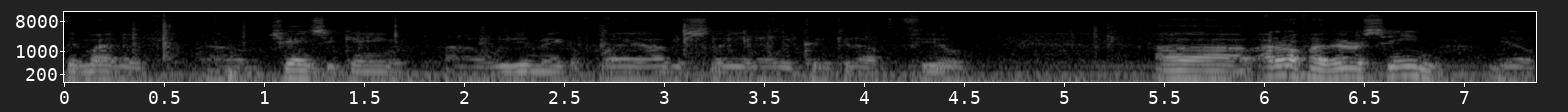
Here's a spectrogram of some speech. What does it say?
they might have um, changed the game. Uh, we didn't make a play, obviously, and then we couldn't get off the field. Uh, I don't know if I've ever seen, you know,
